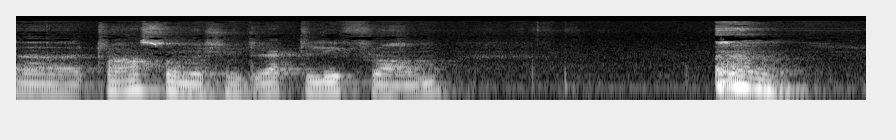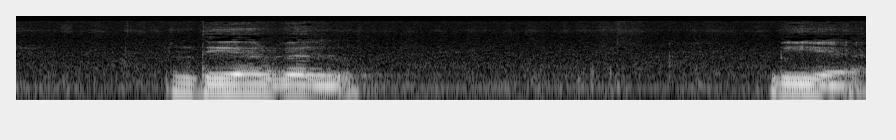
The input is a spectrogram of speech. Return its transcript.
uh, transformation directly from there will be a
